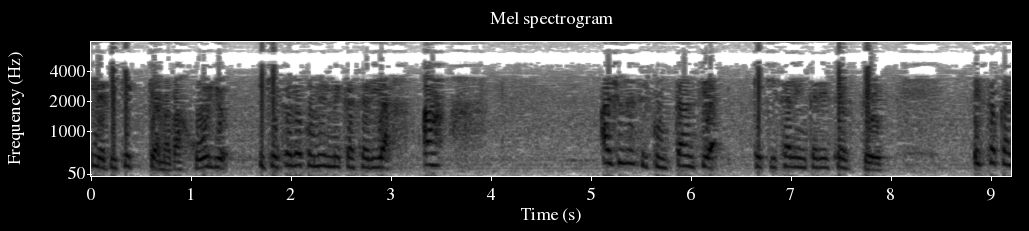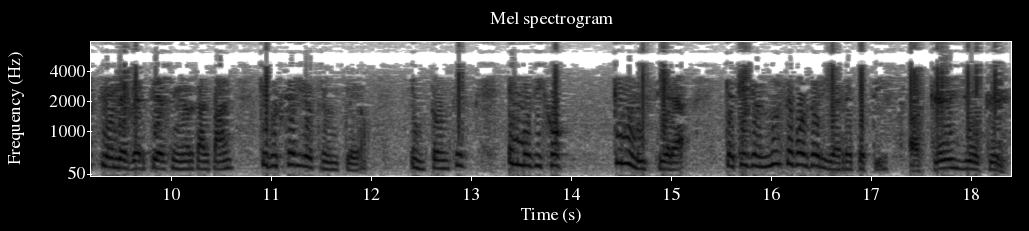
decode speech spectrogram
Le dije que amaba a Julio y que solo con él me casaría. Ah, hay una circunstancia que quizá le interese a usted. Esta ocasión le advertí al señor Galván que buscaría otro empleo. Entonces, él me dijo que no lo hiciera, que aquello no se volvería a repetir. ¿Aquello qué?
